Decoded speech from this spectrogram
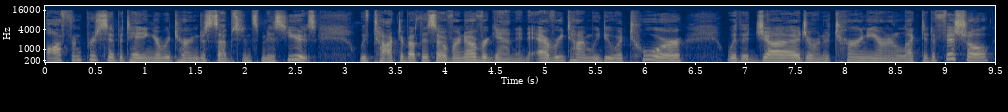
often precipitating a return to substance misuse. We've talked about this over and over again. And every time we do a tour with a judge or an attorney or an elected official,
